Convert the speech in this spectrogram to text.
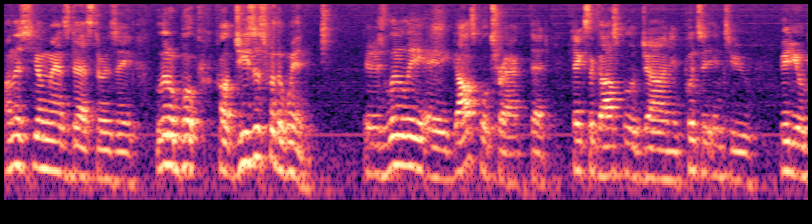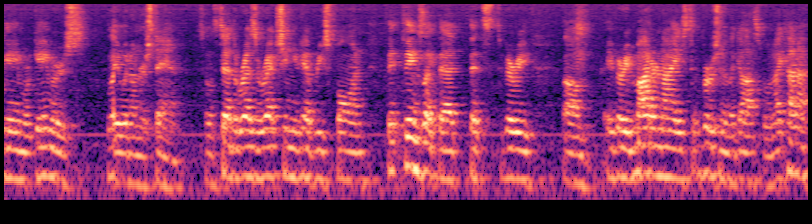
on this young man's desk there was a little book called Jesus for the Win. It is literally a gospel tract that takes the Gospel of John and puts it into video game or gamers they would understand. So instead of the resurrection, you have respawn, th- things like that. That's very um, a very modernized version of the gospel. And I kind of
